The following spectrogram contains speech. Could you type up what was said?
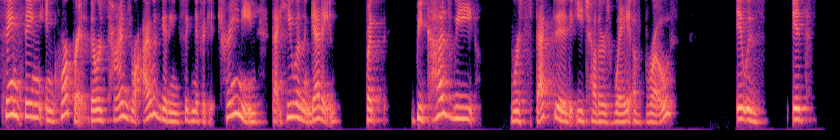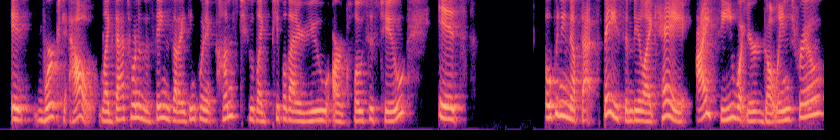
same thing in corporate. There was times where I was getting significant training that he wasn't getting. But because we respected each other's way of growth, it was it's it worked out. Like that's one of the things that I think when it comes to like people that are you are closest to, it's opening up that space and be like, "Hey, I see what you're going through."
